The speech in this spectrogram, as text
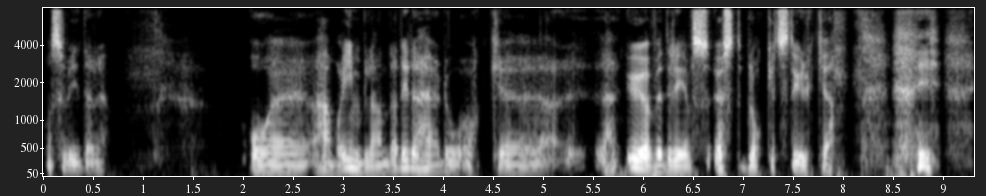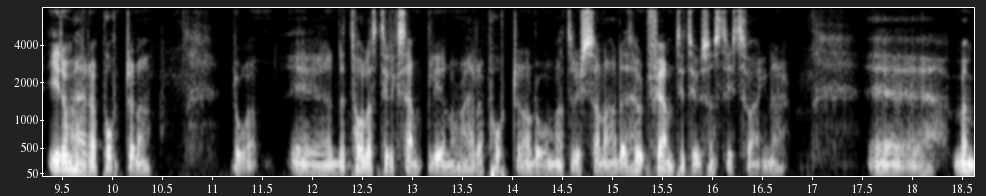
och så vidare. Och eh, han var inblandad i det här då och eh, överdrevs östblockets styrka i, i de här rapporterna. Då, eh, det talas till exempel i en av de här rapporterna då om att ryssarna hade 50 000 stridsvagnar. Eh, men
